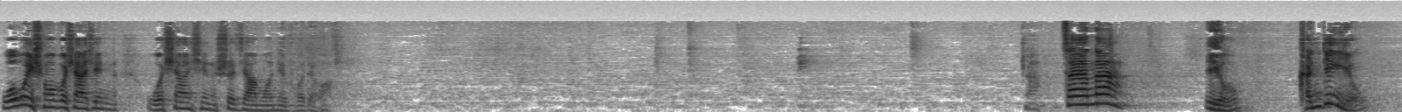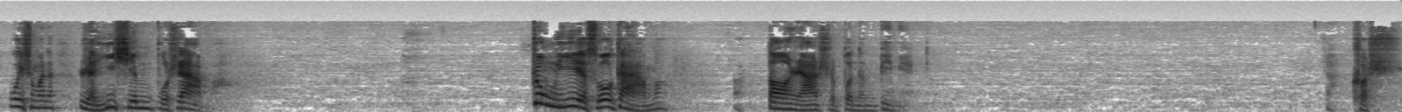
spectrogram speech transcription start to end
我为什么不相信呢？我相信释迦牟尼佛的话。啊，灾难有，肯定有。为什么呢？人心不善嘛，众业所感嘛。当然是不能避免啊！可是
